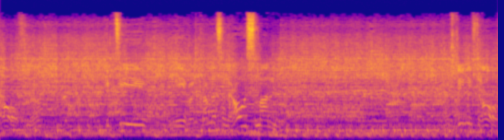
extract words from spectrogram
drauf. Ne? Gibt die. Nee, wann kam das denn raus, Mann? Da steht nicht drauf.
